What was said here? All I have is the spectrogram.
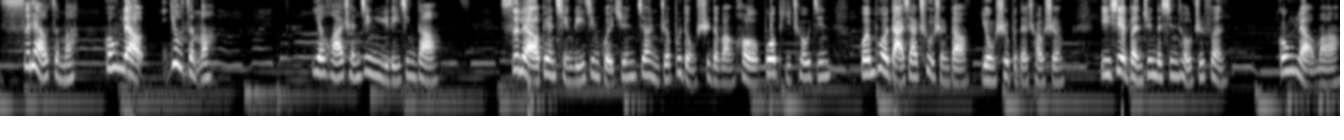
私了怎么？公了又怎么？”夜华沉静与离境道：“私了便请离境鬼君将你这不懂事的王后剥皮抽筋，魂魄打下畜生道，永世不得超生，以泄本君的心头之愤。公了吗？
